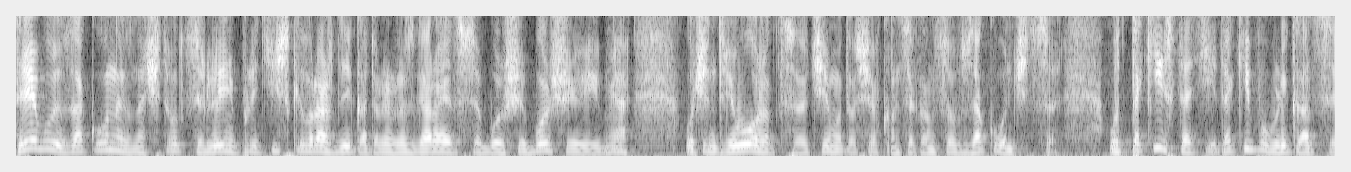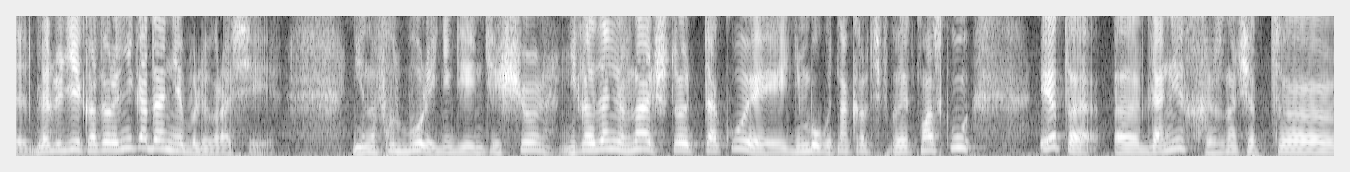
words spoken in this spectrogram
требуют законы, значит, вот, к сожалению, политической вражды, которая разгорается все больше и больше, и меня очень тревожит, чем это все в конце концов закончится. Вот такие статьи, такие публикации для людей, которые никогда не были в России, ни на футболе, ни где-нибудь еще, никогда не знают, что это такое, и не могут на карте показать Москву, это э, для них, значит, э,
